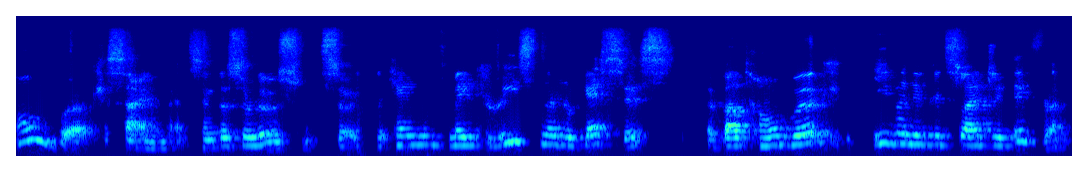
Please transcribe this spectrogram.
homework assignments and the solutions, so it can make reasonable guesses about homework, even if it's slightly different.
